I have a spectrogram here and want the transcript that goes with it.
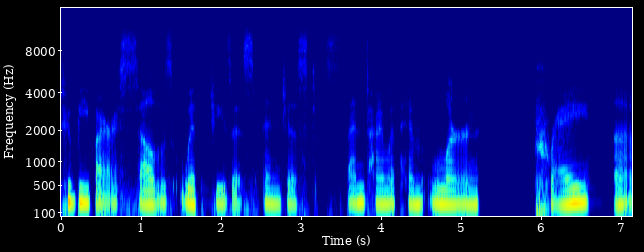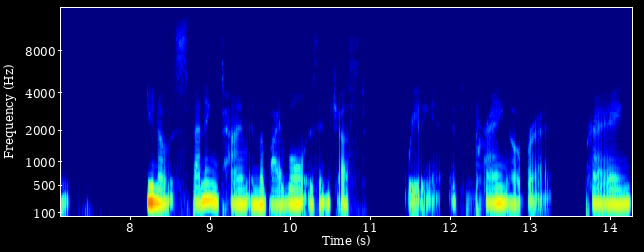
to be by ourselves with Jesus and just spend time with Him, learn, pray. Um, you know, spending time in the Bible isn't just reading it, it's praying over it, praying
